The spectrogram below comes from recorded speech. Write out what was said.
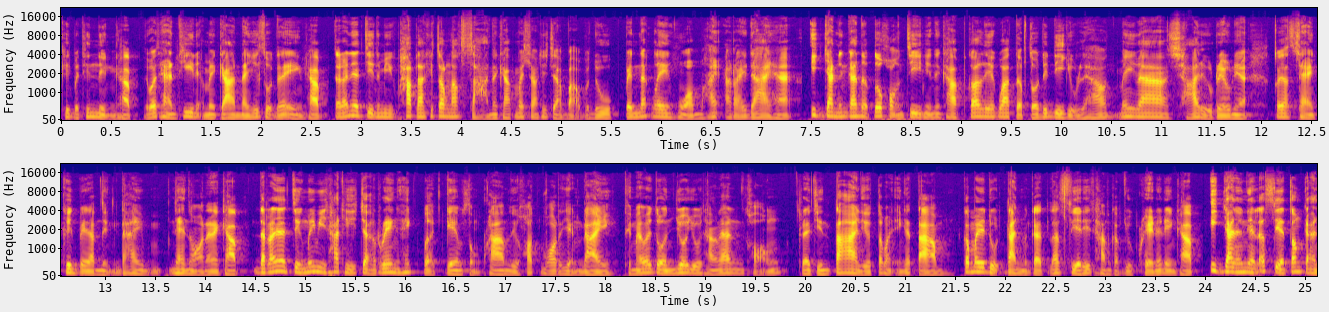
ขึ้นไปที่หนึ่งครับหรือว่าแทนที่เนี่ยอเมริกาในที่สุดนั่นเองครับดังนั้นเนี่ยจีนจะมีภาพลักษณ์ที่ต้องรักษานะครับไม่ใช่ที่จะแบบดูเป็นนักเลงหัวไม้อะไรได้ฮะอีกอย่างหนึ่งการเติบโตของจีนเนี่ยนะครับก็เรียกว่าเติบโตได้ดีอยู่แล้ว ไม่ว่าช้าหรือเร็วเนี่ยก็จะแซงขึ้นไปลำหนึ่งได้แน่นอนนะครับดังนั้นจึงไม่มีท่าทีที่จะเร่งให้เปิดเกมสงครามหรือฮอตวอร์อย่างใด ถึงแม้ว่าโดนยั่วยุทางด้านของทะเลจีนใต้หรือตะวันเองก็ตาม ก็ไม่ได้ดุดันเหมือนกับรัสเซียที่ทำกับยูเครนนั่นเองครับอีกอย่างหนึงเนี่ยรัสเซียต้องการ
